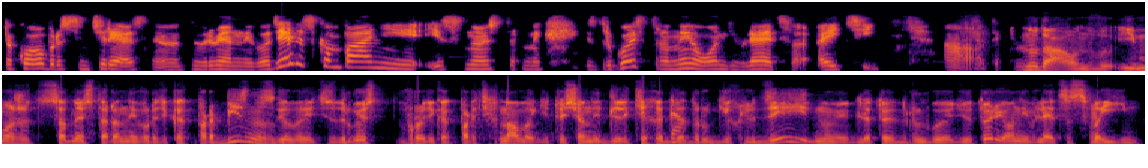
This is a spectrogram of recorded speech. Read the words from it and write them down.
такой образ интересный. Он одновременно и владелец компании, и с одной стороны, и с другой стороны он является IT. А, таким... Ну да, он и может с одной стороны вроде как про бизнес говорить, с другой вроде как про технологии. То есть он и для тех, и для да. других людей, ну и для той и другой аудитории, он является своим.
